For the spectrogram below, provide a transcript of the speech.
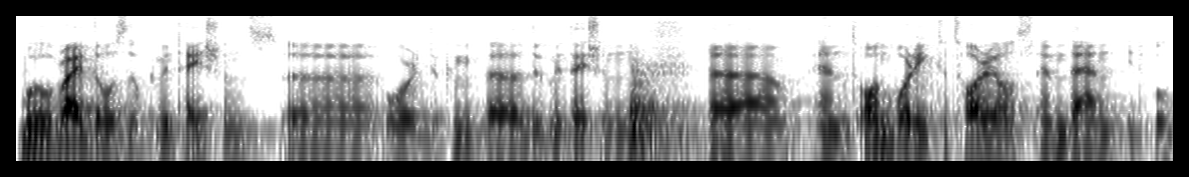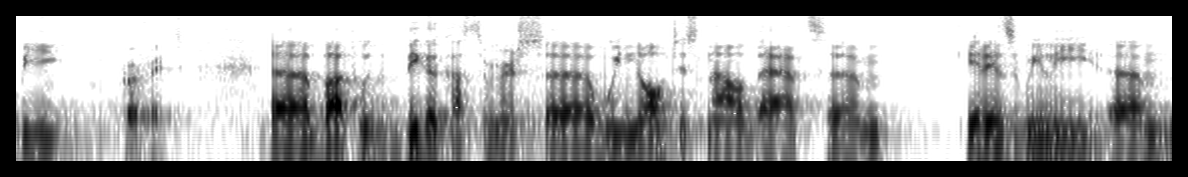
we'll write those documentations uh, or docu- uh, documentation and onboarding tutorials, and then it will be perfect. Uh, but with bigger customers, uh, we notice now that um, it is really um,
